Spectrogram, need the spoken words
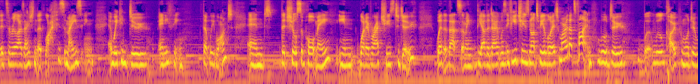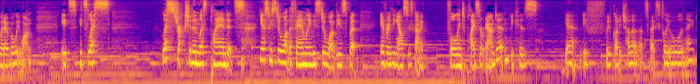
it's a realization that life is amazing and we can do anything that we want and that she'll support me in whatever I choose to do. Whether that's, I mean, the other day was if you choose not to be a lawyer tomorrow, that's fine. We'll do, we'll cope and we'll do whatever we want. It's, it's less, less structured and less planned. It's, yes, we still want the family, we still want this, but everything else is going to fall into place around it because, yeah, if we've got each other, that's basically all we need.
